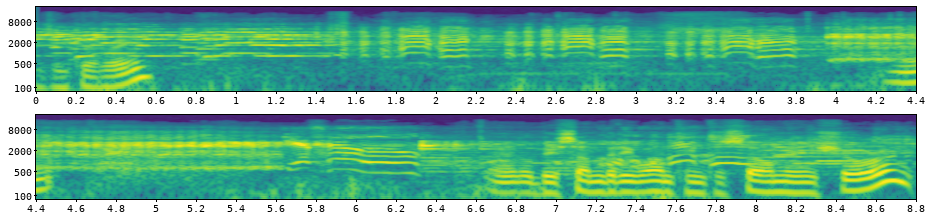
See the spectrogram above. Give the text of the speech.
is he going? Yep. It'll be somebody wanting to sell me insurance.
